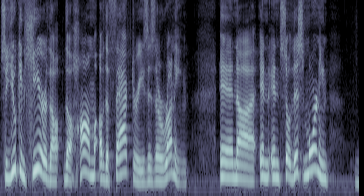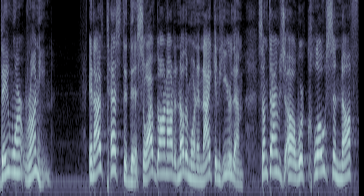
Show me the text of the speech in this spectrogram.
So you can hear the, the hum of the factories as they're running. And, uh, and, and so this morning, they weren't running. And I've tested this, so I've gone out another morning and I can hear them. Sometimes uh, we're close enough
